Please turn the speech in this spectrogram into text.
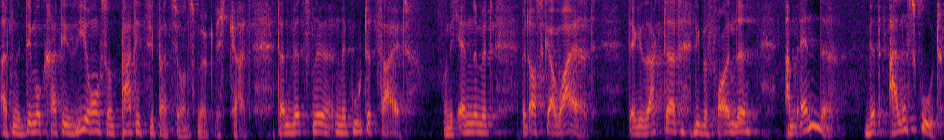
als eine Demokratisierungs- und Partizipationsmöglichkeit, dann wird es eine, eine gute Zeit. Und ich ende mit, mit Oscar Wilde, der gesagt hat, liebe Freunde, am Ende wird alles gut.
